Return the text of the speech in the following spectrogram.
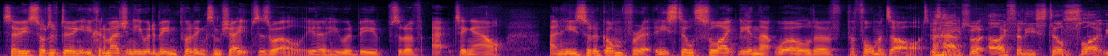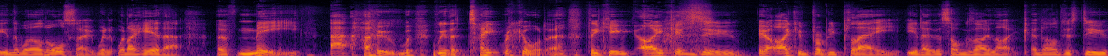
So he's sort of doing. You can imagine he would have been pulling some shapes as well. You know, he would be sort of acting out, and he's sort of gone for it. And he's still slightly in that world of performance art. isn't he? Perhaps, but I feel he's still slightly in the world also when, when I hear that of me at home with a tape recorder thinking I can do, you know, I can probably play, you know, the songs I like and I'll just do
